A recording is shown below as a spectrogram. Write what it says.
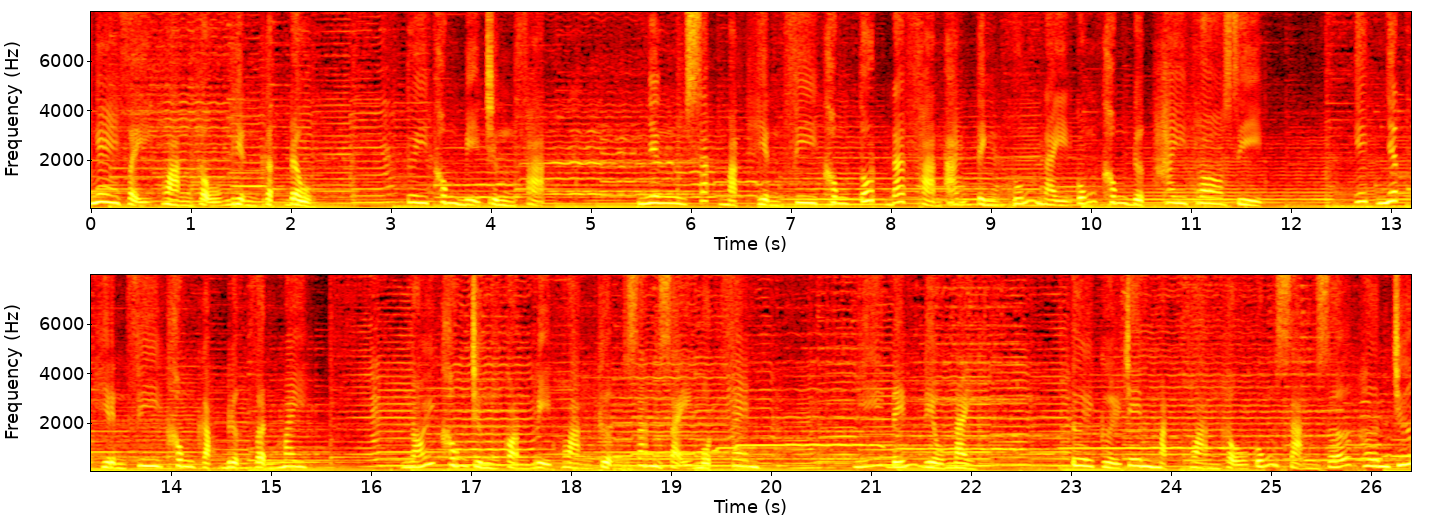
Nghe vậy hoàng hậu liền gật đầu tuy không bị trừng phạt, Nhưng sắc mặt hiền phi không tốt đã phản ánh tình huống này cũng không được hay lo gì Ít nhất hiền phi không gặp được vận may Nói không chừng còn bị hoàng thượng săn dạy một phen. Nghĩ đến điều này, Tươi cười trên mặt hoàng hậu cũng sảng rỡ hơn trước.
